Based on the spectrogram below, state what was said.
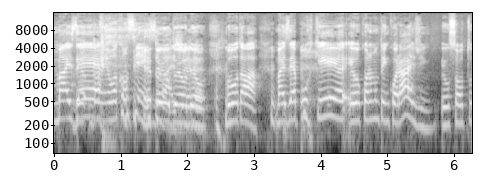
Mas Deu- é. doeu a consciência, doeu, eu doeu, doeu. Vou voltar lá. Mas é porque eu, quando não tenho coragem, eu solto.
